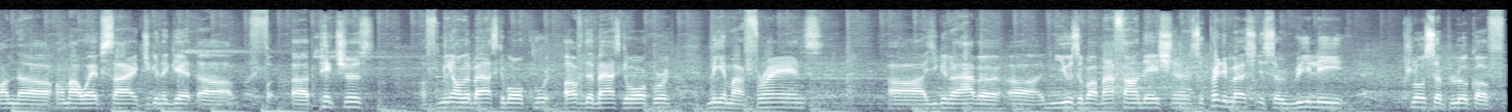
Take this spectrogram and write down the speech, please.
on the on my website. You're gonna get uh, uh, pictures of me on the basketball court, of the basketball court, me and my friends. Uh, you're gonna have a news about my foundation. So pretty much, it's a really close-up look of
